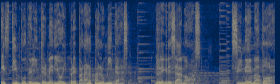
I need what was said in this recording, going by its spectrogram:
Es tiempo del intermedio y preparar palomitas. Regresamos. Cinema Pop.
